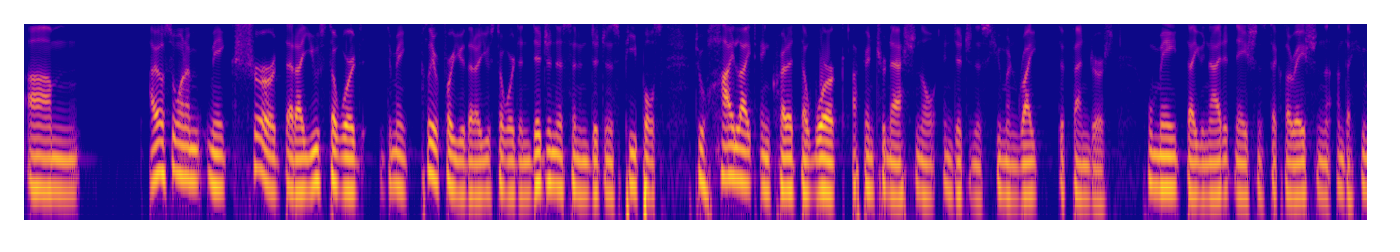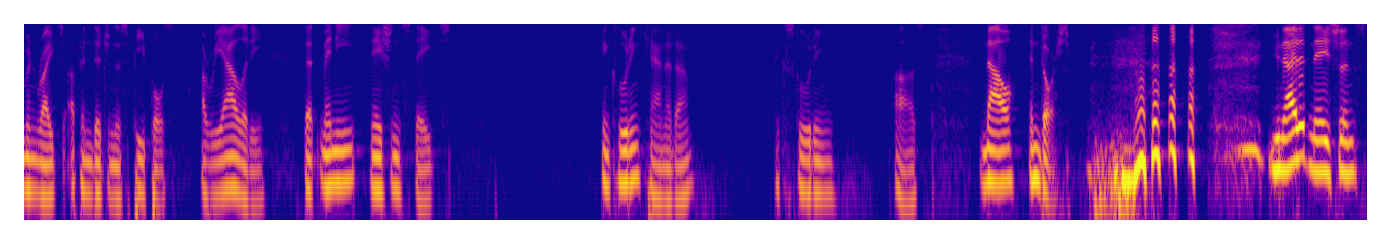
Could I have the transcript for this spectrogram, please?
Um, I also want to make sure that I use the word, to make clear for you that I use the word indigenous and indigenous peoples to highlight and credit the work of international indigenous human rights defenders who made the United Nations Declaration on the Human Rights of Indigenous Peoples a reality that many nation states, including Canada, excluding us, now endorse. United Nations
